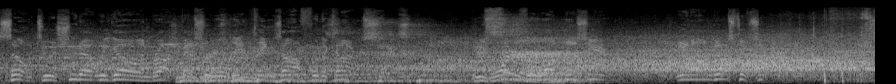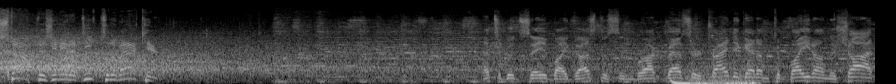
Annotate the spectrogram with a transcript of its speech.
So to a shootout we go, and Brock Boeser will lead things off for the Canucks. He's one for one this year. In on Gustavsson. Stopped as he made a deep to the backhand. That's a good save by Gustavsson. Brock Boeser tried to get him to bite on the shot.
